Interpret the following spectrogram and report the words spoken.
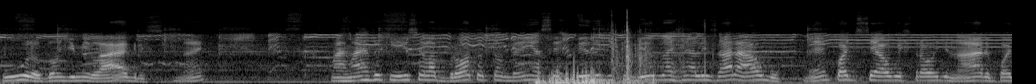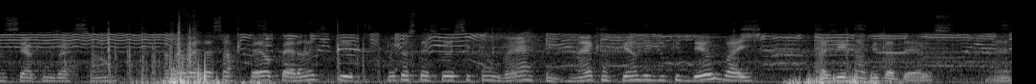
cura, o dom de milagres, né? Mas mais do que isso, ela brota também a certeza de que Deus vai realizar algo. Né? Pode ser algo extraordinário, pode ser a conversão. Através dessa fé operante que muitas pessoas se convertem, né? confiando de que Deus vai agir na vida delas. Né?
